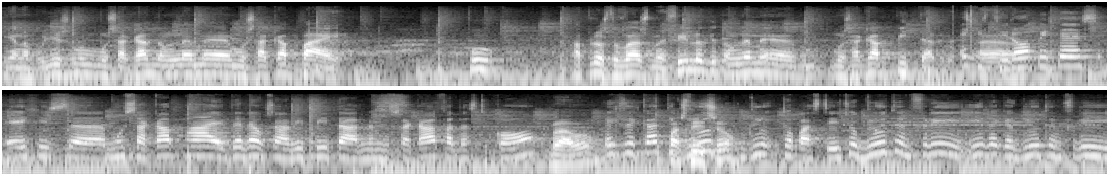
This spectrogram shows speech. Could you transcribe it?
για να πουλήσουμε μουσακά τον λέμε μουσακά πάει. Που Απλώς του βάζουμε φύλλο και τον λέμε μουσακά πίτα. Έχεις ε, τυρόπιτες, έχεις ε, μουσακά πάι. Δεν έχω ξαναδεί πίτα με μουσακά, φανταστικό. Μπράβο. Έχεις κάτι παστίτσιο. το παστίτσιο, gluten free. Είδα και gluten free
